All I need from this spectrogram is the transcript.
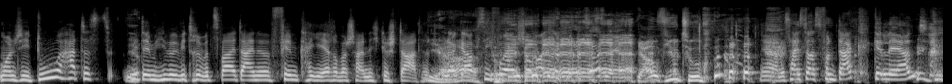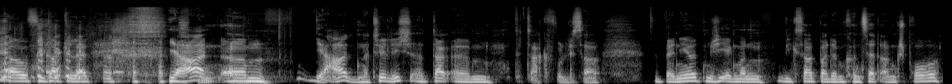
Monji, du hattest mit dem Himmel wie Triebe 2 deine Filmkarriere wahrscheinlich gestartet. Ja. Oder gab es die vorher schon mal? Ja, auf YouTube. Ja, das heißt, du hast von Duck gelernt. genau, dem Duck gelernt. Ja, ähm, ja, natürlich. Äh, Duck, ähm, Duck, wollte ich sagen. Benny hat mich irgendwann, wie gesagt, bei dem Konzert angesprochen.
